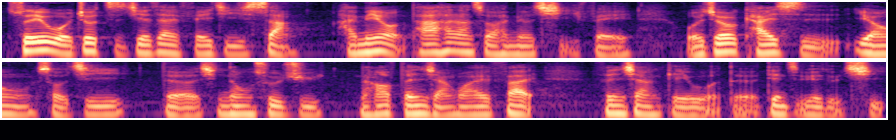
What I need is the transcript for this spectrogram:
所以我就直接在飞机上，还没有他那时候还没有起飞，我就开始用手机的行动数据，然后分享 WiFi，分享给我的电子阅读器。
